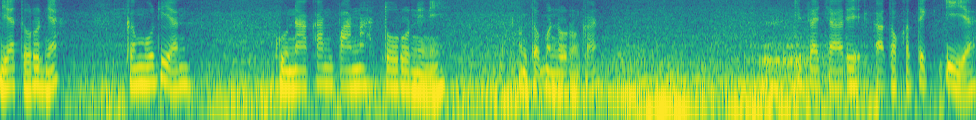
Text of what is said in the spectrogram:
dia turun ya. Kemudian gunakan panah turun ini untuk menurunkan. Kita cari atau ketik i ya.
